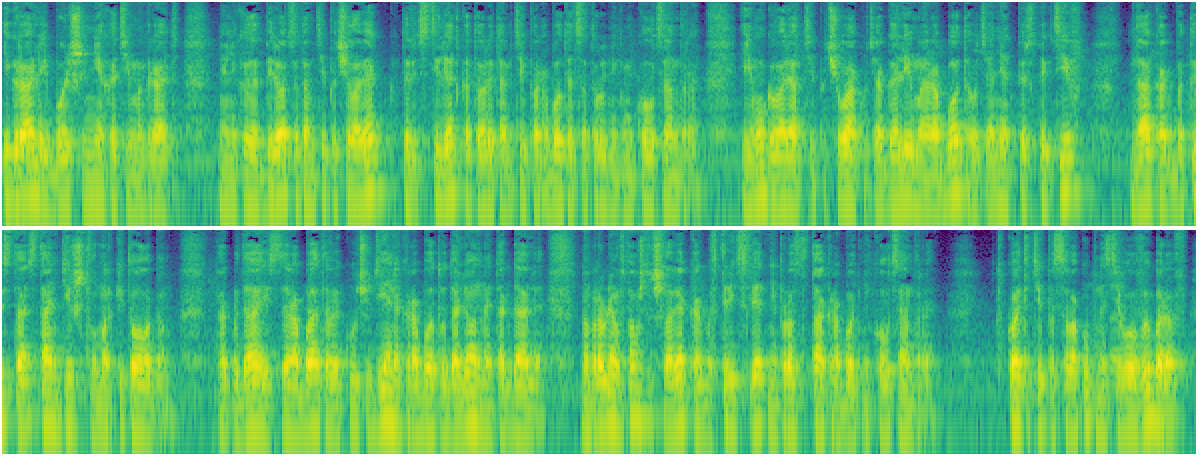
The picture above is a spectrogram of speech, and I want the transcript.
играли и больше не хотим играть. Никогда берется там типа человек 30 лет, который там типа работает сотрудником колл-центра. И ему говорят, типа, чувак, у тебя галимая работа, у тебя нет перспектив, да, как бы ты стань диджитал-маркетологом, как бы, да, и зарабатывай кучу денег, работа удаленно и так далее. Но проблема в том, что человек как бы в 30 лет не просто так работник колл-центра. Какой-то типа совокупность его выборов –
